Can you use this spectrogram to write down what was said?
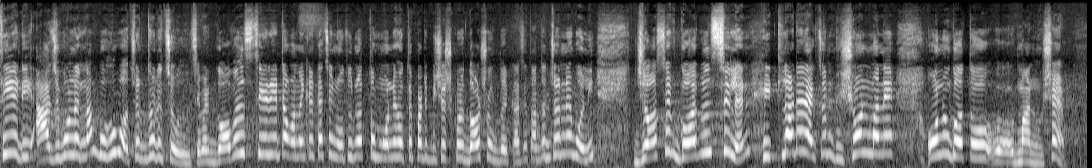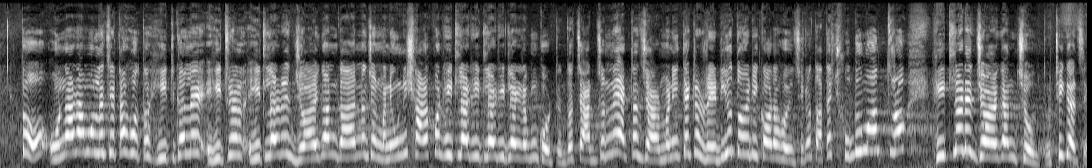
থিওরি আজ বলে না, বহু বছর ধরে চলছে। এবার গভেলস থিওরিটা অনেকের কাছে নতুনত্ব মনে হতে পারে, বিশেষ করে দর্শকদের কাছে। তাদের জন্য বলি, জসেফ গভেলস ছিলেন হিটলারের একজন ভীষণ মানে অনুগত মানুষ হ্যাঁ? তো ওনার আমলে যেটা হতো, হিটগালে, হিটলার, হিটলারের জয়গান গায়ানোর জন্য মানে উনি সারাক্ষণ হিটলার হিটলার হিটলার এরকম করতেন। তো যার জন্য একটা জার্মানিতে একটা রেডিও তৈরি করা হয়েছিল, তাতে শুধুমাত্র হিটলারের জয়গান চলতো, ঠিক আছে?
